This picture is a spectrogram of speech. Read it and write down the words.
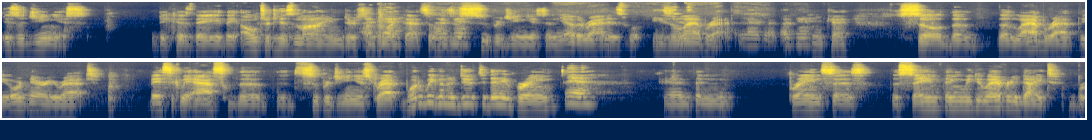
is a genius because they they altered his mind or something Okay, like that. So he's a super genius, and the other rat is he's a Just- lab rat. Okay. Okay, so the the lab rat, the ordinary rat, basically asked the the super genius rat, "What are we gonna do today, Brain?" Yeah. And then Brain says, "The same thing we do every night, Br-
